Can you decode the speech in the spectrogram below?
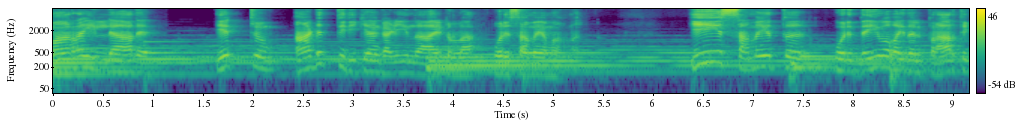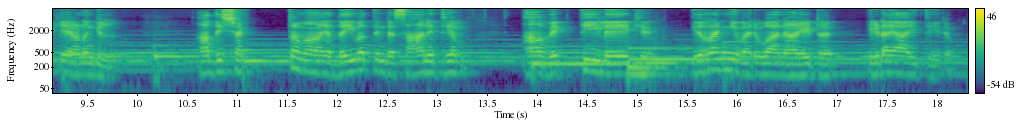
മറയില്ലാതെ ഏറ്റവും അടുത്തിരിക്കാൻ കഴിയുന്നതായിട്ടുള്ള ഒരു സമയമാണ്. ഈ സമയത്ത് ഒരു ദൈവ പൈതൽ പ്രാർത്ഥിക്കുകയാണെങ്കിൽ അതിശക്തമായ ദൈവത്തിന്റെ സാന്നിധ്യം ആ വ്യക്തിയിലേക്ക് ഇറങ്ങി വരുവാനായിട്ട് ഇടയായിത്തീരും.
